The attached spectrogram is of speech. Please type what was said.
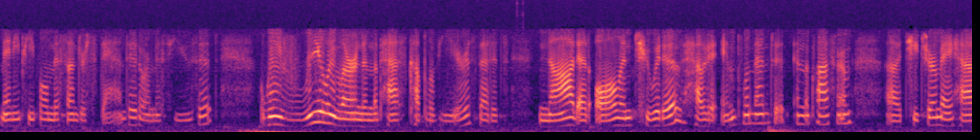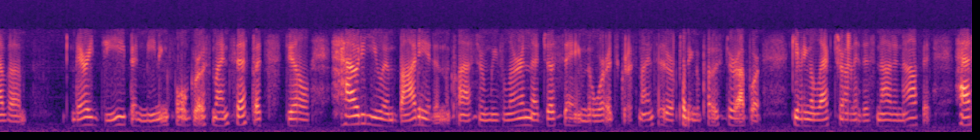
Many people misunderstand it or misuse it. We've really learned in the past couple of years that it's not at all intuitive how to implement it in the classroom. A teacher may have a very deep and meaningful growth mindset, but still, how do you embody it in the classroom? We've learned that just saying the words growth mindset or putting a poster up or giving a lecture on it is not enough. It has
